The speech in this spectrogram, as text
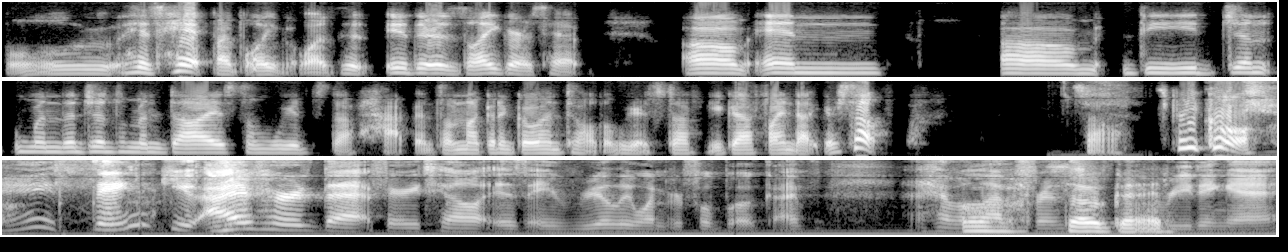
his hip, I believe it was, either his leg or his hip. Um, and um the gen- when the gentleman dies some weird stuff happens i'm not going to go into all the weird stuff you gotta find out yourself so it's pretty cool Okay, thank you. I've heard that Fairy Tale is a really wonderful book. I've I have a lot Oh, of friends so who've been good. reading it,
